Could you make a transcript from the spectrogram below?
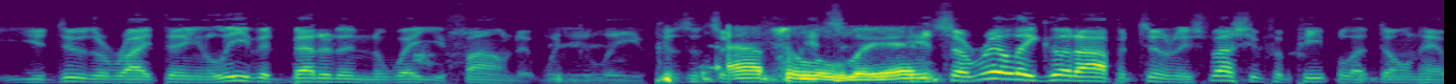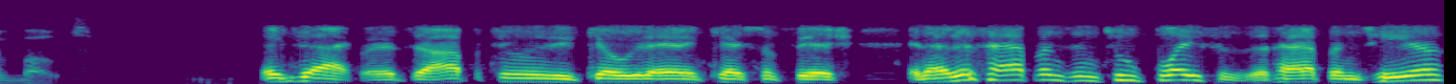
you do the right thing and leave it better than the way you found it when you leave, because it's a, absolutely it's, it's a really good opportunity, especially for people that don't have boats. Exactly. It's an opportunity to go there and catch some fish. And now this happens in two places. It happens here,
